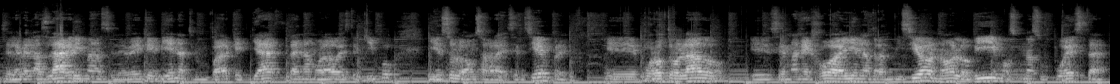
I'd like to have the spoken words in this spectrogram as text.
se le ven las lágrimas, se le ve que viene a triunfar, que ya está enamorado de este equipo y eso lo vamos a agradecer siempre. Eh, por otro lado, se manejó ahí en la transmisión, ¿no? Lo vimos, una supuesta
